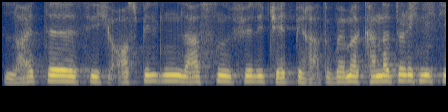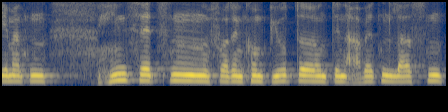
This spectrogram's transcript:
Leute sich ausbilden lassen für die Chatberatung, weil man kann natürlich nicht jemanden hinsetzen vor den Computer und den arbeiten lassen,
